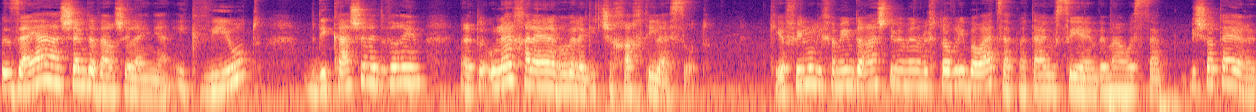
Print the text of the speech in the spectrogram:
וזה היה השם דבר של העניין, עקביות, בדיקה של הדברים, הוא לא יכל היה לבוא ולהגיד שכחתי לעשות. כי אפילו לפעמים דרשתי ממנו לכתוב לי בוואטסאפ מתי הוא סיים ומה הוא עשה, בשעות הערב.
